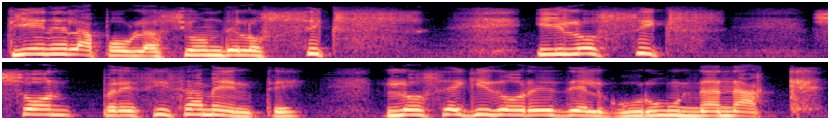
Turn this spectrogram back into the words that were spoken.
tiene la población de los Sikhs. Y los Sikhs son precisamente los seguidores del gurú Nanak,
